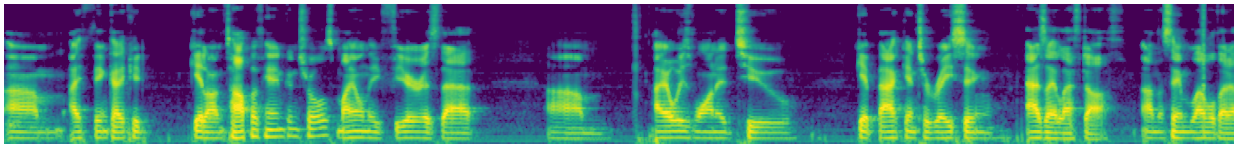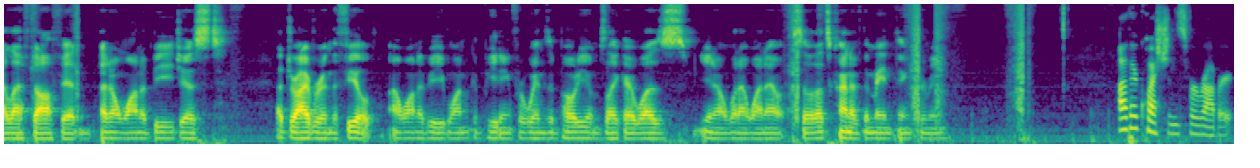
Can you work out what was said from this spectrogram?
Um, I think I could get on top of hand controls. My only fear is that um, I always wanted to get back into racing as I left off on the same level that I left off in. I don't want to be just a driver in the field. I want to be one competing for wins and podiums like I was, you know, when I went out. So that's kind of the main thing for me. Other questions for Robert?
